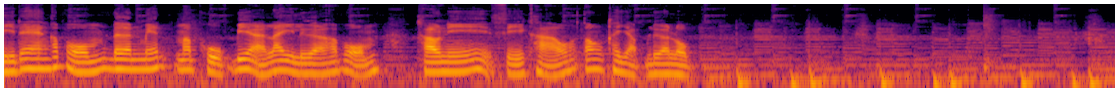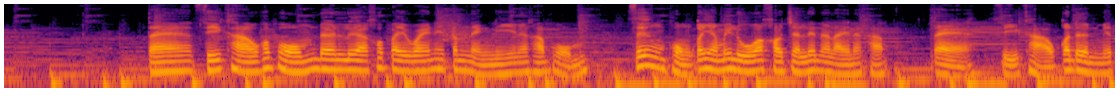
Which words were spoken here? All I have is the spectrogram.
สีแดงครับผมเดินเม็ดมาผูกเบี้ยไล่เรือครับผม คราวนี้สีขาวต้องขยับเรือหลบ แต่สีขาวครับผมเดินเรือเข้าไปไว้ในตำแหน่งนี้นะครับผม ซึ่งผมก็ยังไม่รู้ว่าเขาจะเล่นอะไรนะครับ แต่สีขาวก็เดินเม็ด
